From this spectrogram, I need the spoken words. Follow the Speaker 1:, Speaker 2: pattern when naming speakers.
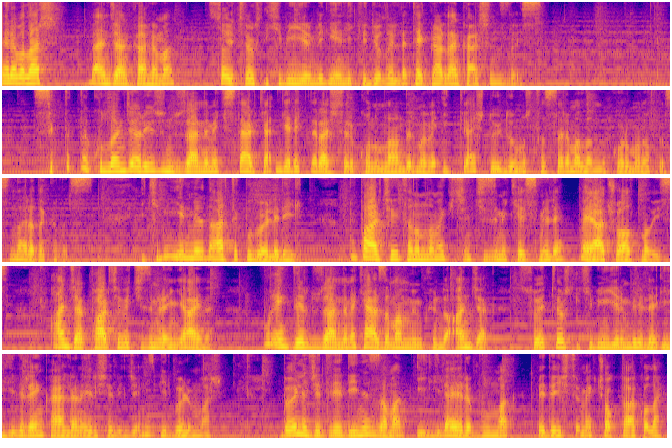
Speaker 1: Merhabalar, ben Can Kahraman. SolidWorks 2021 yenilik videolarıyla tekrardan karşınızdayız. Sıklıkla kullanıcı arayüzünü düzenlemek isterken gerekli araçları konumlandırma ve ihtiyaç duyduğumuz tasarım alanını koruma noktasında arada kalırız. 2021'de artık bu böyle değil. Bu parçayı tanımlamak için çizimi kesmeli veya çoğaltmalıyız. Ancak parça ve çizim rengi aynı. Bu renkleri düzenlemek her zaman mümkündü ancak SolidWorks 2021 ile ilgili renk ayarlarına erişebileceğiniz bir bölüm var. Böylece dilediğiniz zaman ilgili ayarı bulmak ve değiştirmek çok daha kolay.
